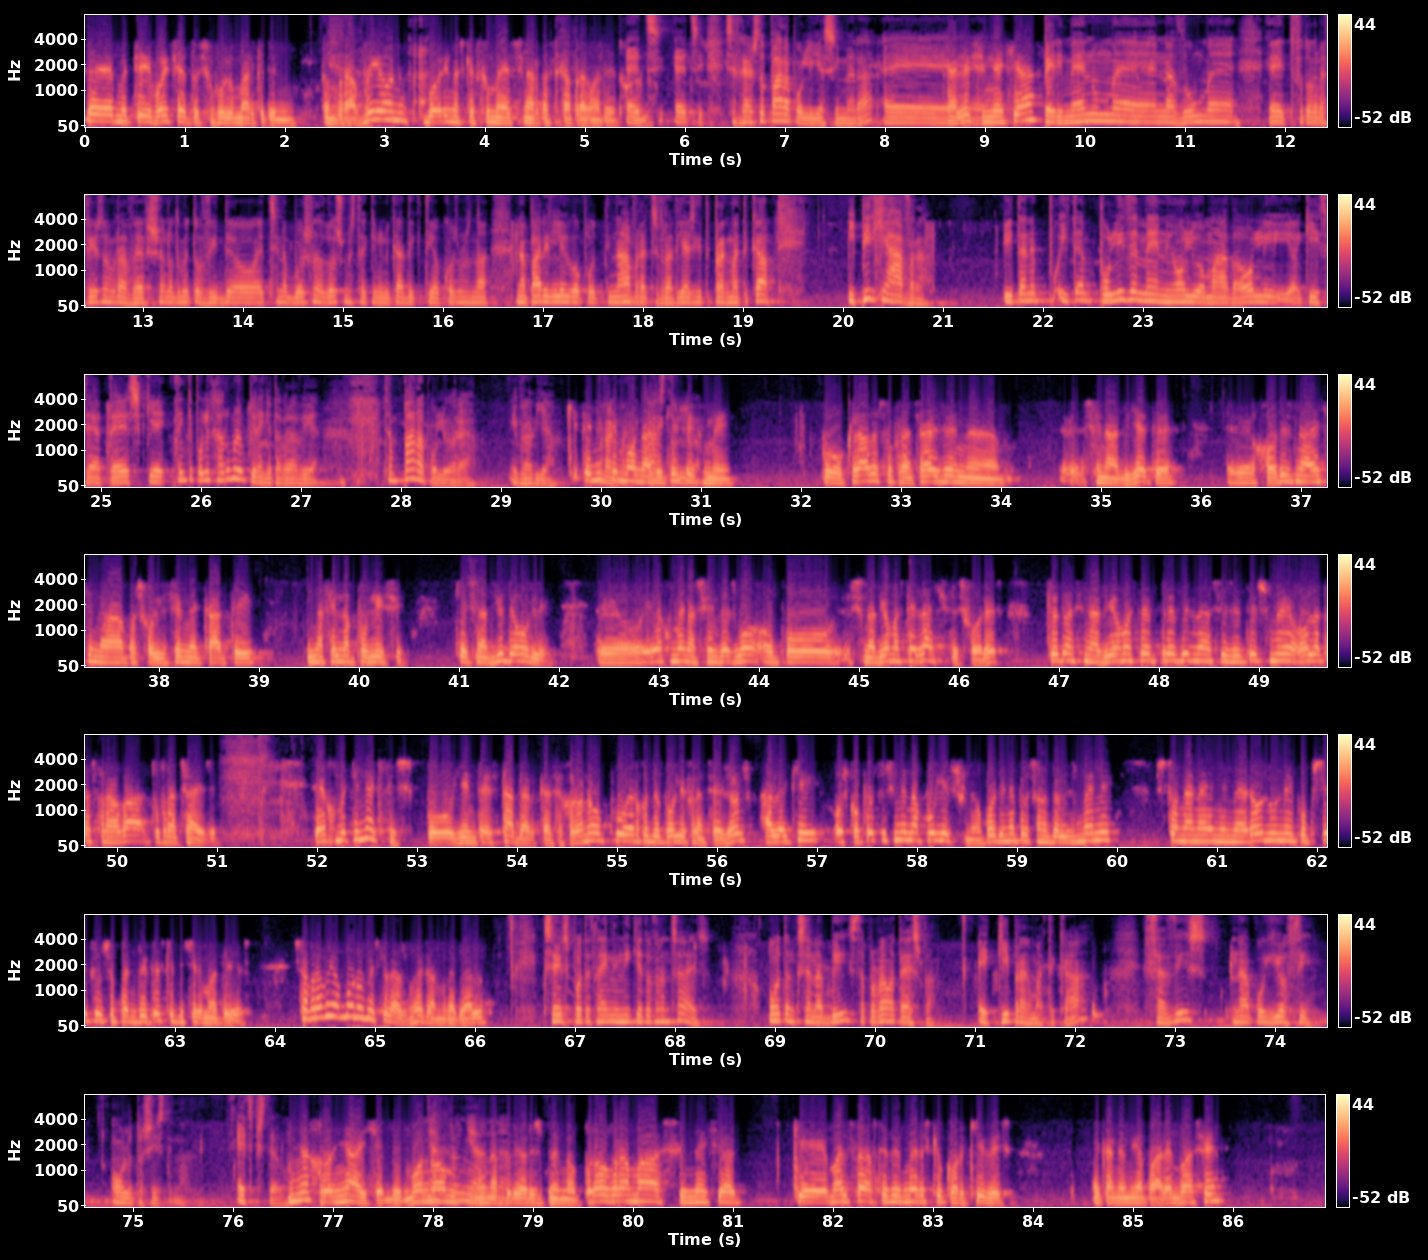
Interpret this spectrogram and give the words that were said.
Ε, με τη βοήθεια του Συμβούλου Μάρκετινγκ των βραβείων μπορεί να σκεφτούμε συναρπαστικά πράγματα. Έτσι, έτσι. Σε ευχαριστώ πάρα πολύ για σήμερα. Ε, Καλή συνέχεια. Περιμένουμε να δούμε ε, τις φωτογραφίες των βραβεύσεων, να δούμε το βίντεο, έτσι να μπορέσουμε να δώσουμε στα κοινωνικά δίκτυα ο κόσμος να, να πάρει λίγο από την άβρα της βραδιάς, γιατί πραγματικά υπήρχε άβρα. Ήταν, ήταν πολύ δεμένη όλη η ομάδα, όλοι και οι θεατές και ήταν και πολύ χαρούμενοι που πήραν και τα βραβεία. Ήταν πάρα πολύ ωραία η βραδιά. Και δεν είναι και μοναδική στιγμή που ο κλάδος του franchising ε, ε, συναντιέται ε, χωρίς να έχει να απασχοληθεί με κάτι ή να θέλει να πουλήσει. Και συναντιούνται όλοι. Ε, έχουμε ένα σύνδεσμο όπου συναντιόμαστε ελάχιστες φορές και όταν συναντιόμαστε πρέπει να συζητήσουμε όλα τα στραβά του franchising. Έχουμε την έκθεση που γίνεται στάνταρ κάθε χρόνο που έρχονται πολλοί franchisors αλλά εκεί ο σκοπός τους είναι να πουλήσουν. Οπότε είναι προσανατολισμένοι στο να ενημερώνουν υποψήφιους επενδυτές και επιχειρηματίες. Στα βραβεία μόνο διασκεδάζουμε, δεν κάνουμε κάτι άλλο. Ξέρεις πότε θα είναι η νίκη για το franchise; Όταν ξαναμπεί στα προγράμματα ΕΣΠΑ. Εκεί πραγματικά θα δεις να απογειωθεί όλο το σύστημα. Έτσι πιστεύω. Μια χρονιά είχε μπει μόνο χρονιά, με ένα ναι. περιορισμένο πρόγραμμα. Συνέχεια και μάλιστα αυτές τις μέρες και ο Κορκίδης έκανε μια παρέμβαση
